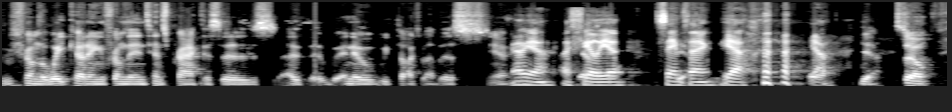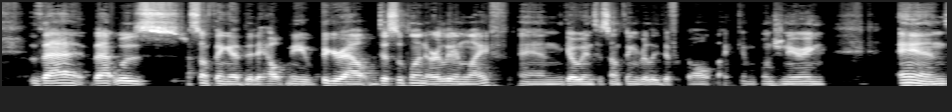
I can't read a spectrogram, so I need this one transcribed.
of from the weight cutting, from the intense practices. I, I know we've talked about this. You know, oh yeah, I feel yeah. you. Same yeah. thing. Yeah. yeah. Yeah. So that that was something that helped me figure out discipline early in life and go into something really difficult like chemical engineering and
